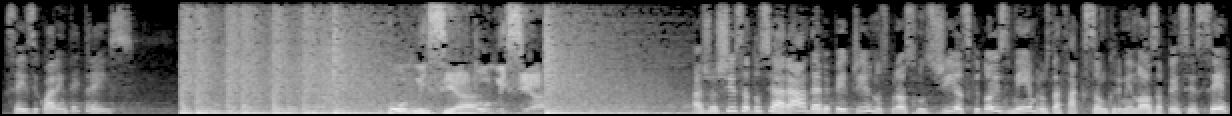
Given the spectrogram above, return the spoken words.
6h43. Polícia. Polícia. A Justiça do Ceará deve pedir nos próximos dias que dois membros da facção criminosa PCC,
